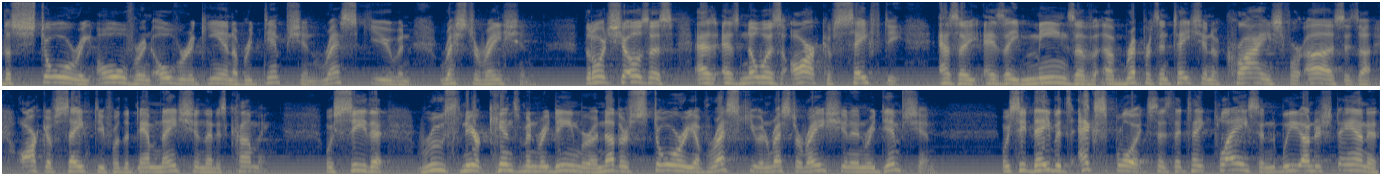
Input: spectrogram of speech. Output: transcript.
the story over and over again of redemption, rescue, and restoration. The Lord shows us as, as Noah's ark of safety, as a, as a means of, of representation of Christ for us, as an ark of safety for the damnation that is coming. We see that Ruth, near kinsman redeemer, another story of rescue and restoration and redemption. We see David's exploits as they take place, and we understand that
